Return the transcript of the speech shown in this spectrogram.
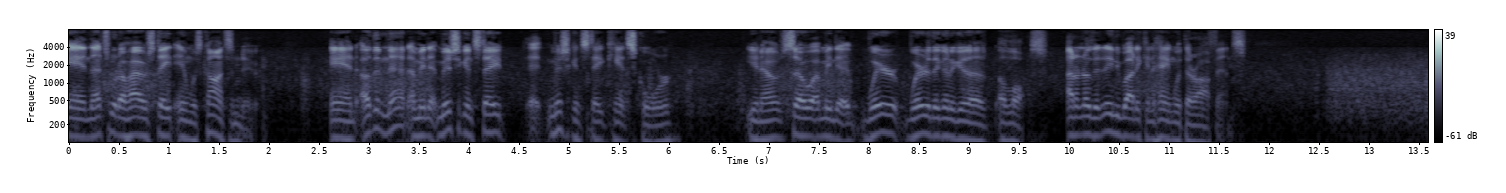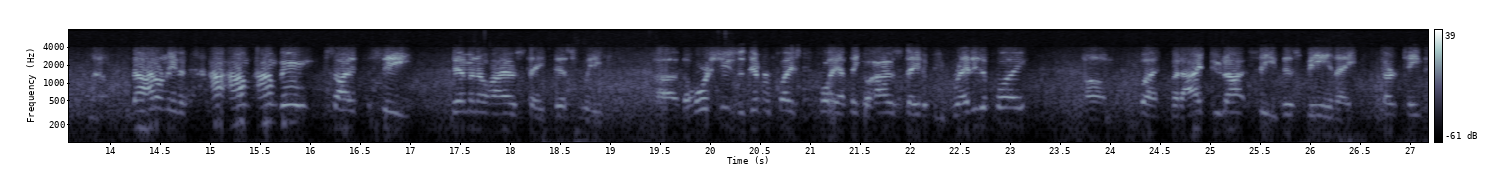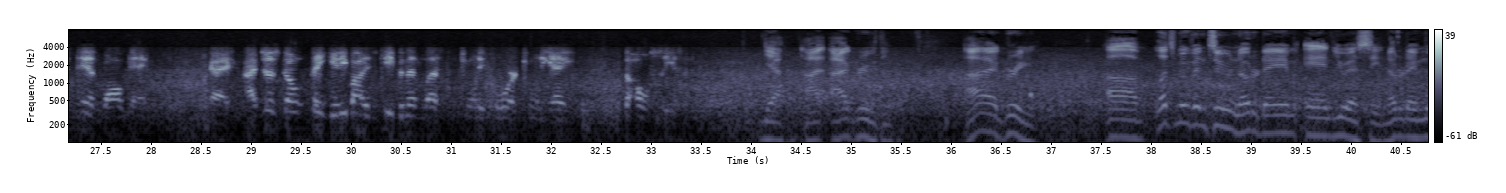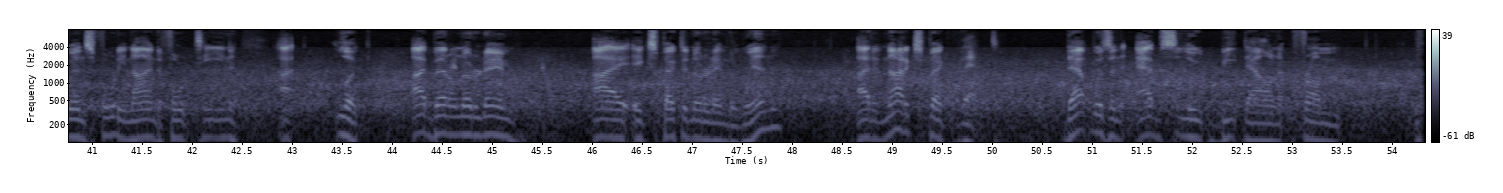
and that's what Ohio State and Wisconsin do. And other than that, I mean, at Michigan State, at Michigan State can't score. You know, so I mean, where where are they going to get a, a loss? I don't know that anybody can hang with their offense. No, I don't either. I, I'm I'm very excited to see them in Ohio State this week. Uh, the Horseshoe's a different place to play. I think Ohio State will be ready to play, um, but but I do not see this being a 13 to 10 ball game. Okay, I just don't think anybody's keeping them less than 24 or 28 the whole season. Yeah, I, I agree with you. I agree. Uh, let's move into Notre Dame and USC. Notre Dame wins 49 to 14. I, look, I bet on Notre Dame. I expected Notre Dame to win. I did not expect that. That was an absolute beatdown from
